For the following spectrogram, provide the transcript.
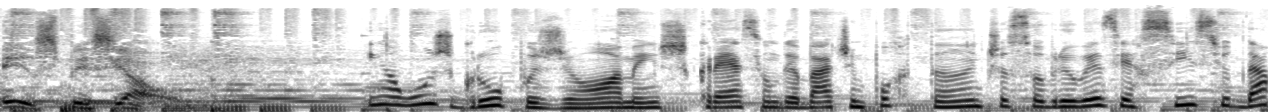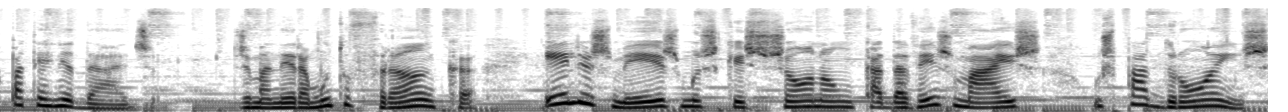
Especial. Em alguns grupos de homens cresce um debate importante sobre o exercício da paternidade. De maneira muito franca, eles mesmos questionam cada vez mais os padrões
